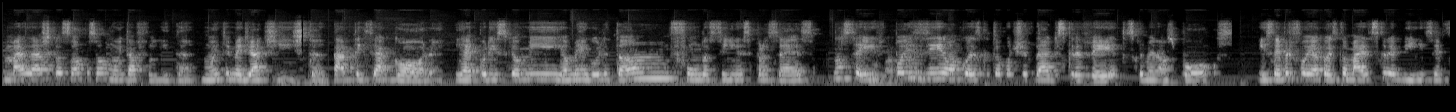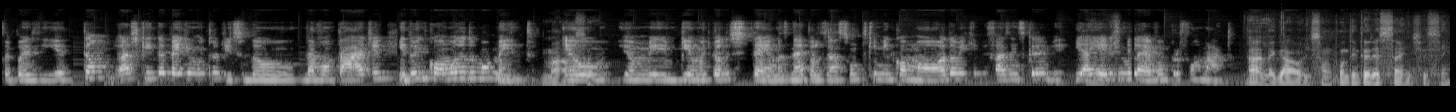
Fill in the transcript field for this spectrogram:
Mas acho que eu sou uma pessoa muito aflita, muito imediatista, sabe? Tem que ser agora. E aí por isso que eu me eu mergulho tão fundo assim nesse processo. Não sei, poesia é uma coisa que eu tô com dificuldade de escrever, tô escrevendo aos poucos. E sempre foi a coisa que eu mais escrevi, sempre foi poesia. Então, eu acho que depende muito disso, do, da vontade e do incômodo do momento. Eu, eu me guio muito pelos temas, né? Pelos assuntos que me incomodam e que me fazem escrever. E aí eles me levam pro formato. Ah, legal. Isso é um ponto interessante, assim.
